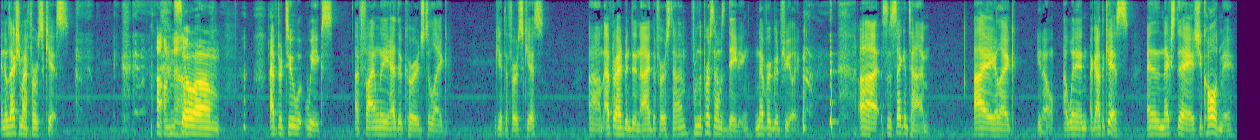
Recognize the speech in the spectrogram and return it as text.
and it was actually my first kiss. Oh no! So um, after two weeks, I finally had the courage to like get the first kiss. Um, after I had been denied the first time from the person I was dating, never a good feeling. uh, so the second time, I like, you know, I went in, I got the kiss, and then the next day she called me.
